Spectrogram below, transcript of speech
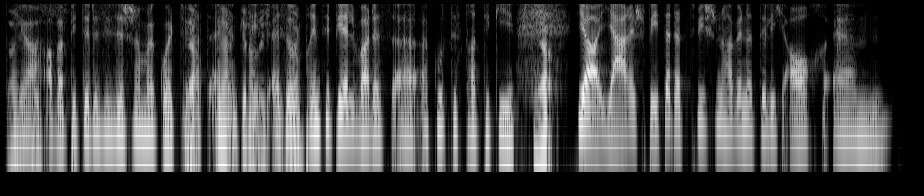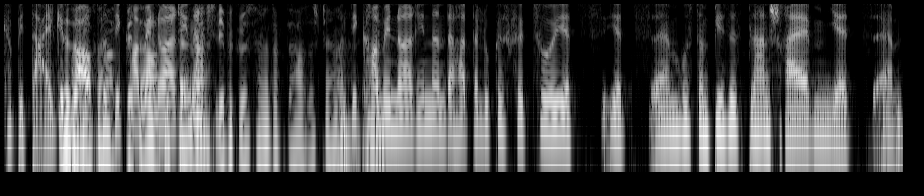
Da Ja, aber bitte, das ist ja schon mal Gold Ja, wert ja, eigentlich. genau richtig, also ja. prinzipiell war das äh, eine gute Strategie. ja. Ja, Jahre später dazwischen habe ich natürlich auch ähm, Kapital Ja, gebraucht und ich kann mich noch erinnern. Liebe Grüße an den Dr. Haselsteiner. Und ich ja. kann mich noch erinnern, da hat der Lukas gesagt, so jetzt, jetzt ähm, musst du einen Businessplan schreiben, jetzt ähm,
